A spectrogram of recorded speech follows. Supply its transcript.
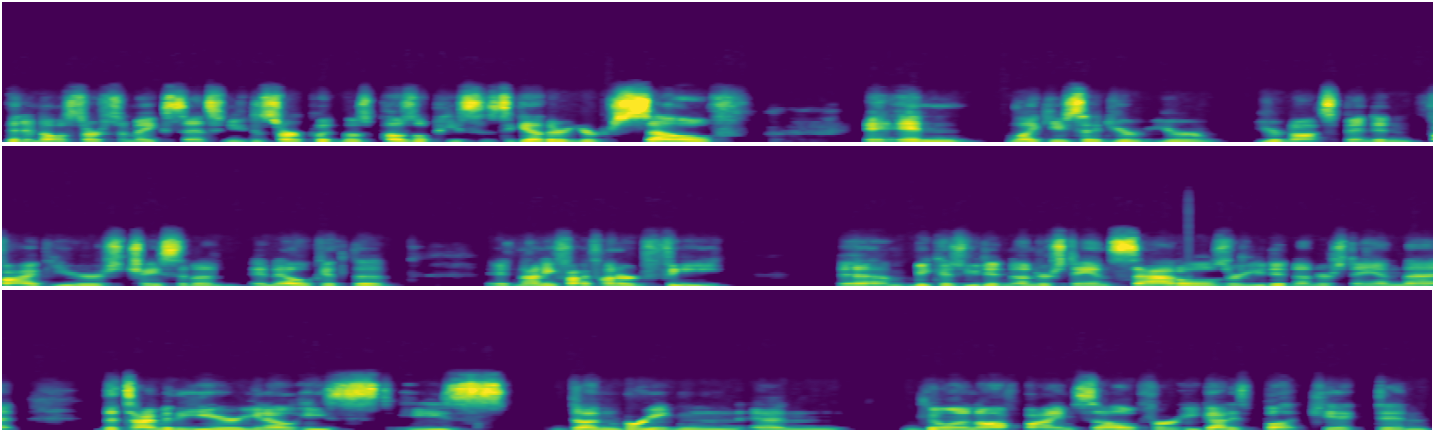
then it all starts to make sense and you can start putting those puzzle pieces together yourself. And, and like you said, you're you're you're not spending five years chasing a, an elk at the at 9,500 feet um, because you didn't understand saddles or you didn't understand that the time of the year, you know, he's he's done breeding and going off by himself or he got his butt kicked and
